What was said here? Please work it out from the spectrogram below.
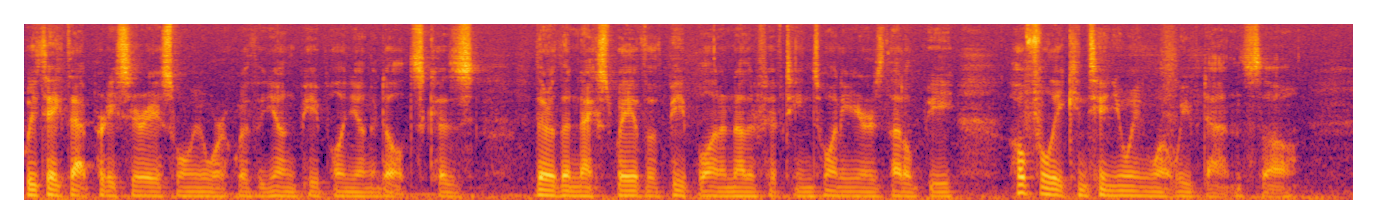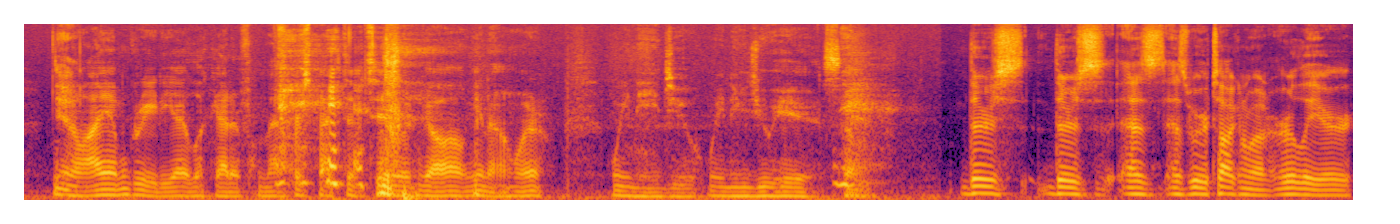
we take that pretty serious when we work with young people and young adults because they're the next wave of people in another 15, 20 years that'll be hopefully continuing what we've done. So, yeah. you know, I am greedy. I look at it from that perspective too and go, oh, you know, we're, we need you. We need you here. So there's there's as as we were talking about earlier,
